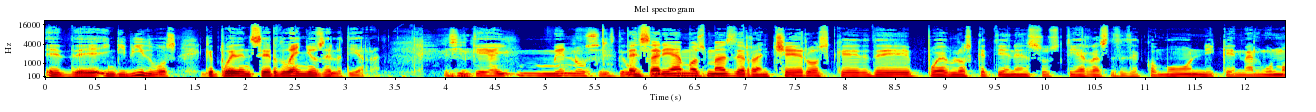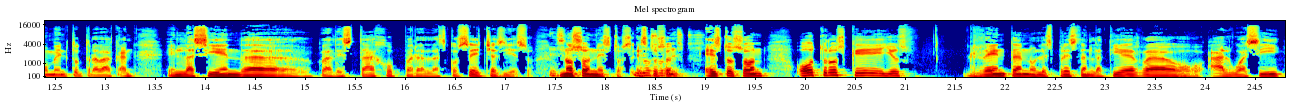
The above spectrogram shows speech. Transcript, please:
eh, de individuos que pueden ser dueños de la tierra. Es decir, que hay menos... Este, Pensaríamos más de rancheros que de pueblos que tienen sus tierras desde común y que en algún momento trabajan en la hacienda a destajo para las cosechas y eso. no son estos. estos son estos. son otros que ellos rentan o les prestan la tierra o algo así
